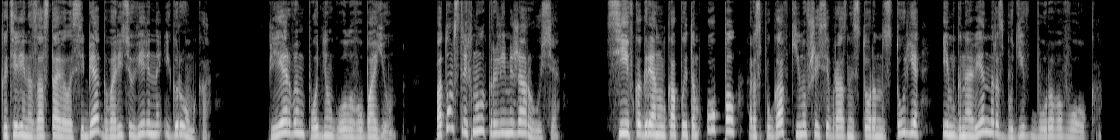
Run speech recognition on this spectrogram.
Катерина заставила себя говорить уверенно и громко. Первым поднял голову Баюн. Потом встряхнула крыльями Жаруся. Сивка грянул копытом об пол, распугав кинувшиеся в разные стороны стулья и мгновенно разбудив бурого волка.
